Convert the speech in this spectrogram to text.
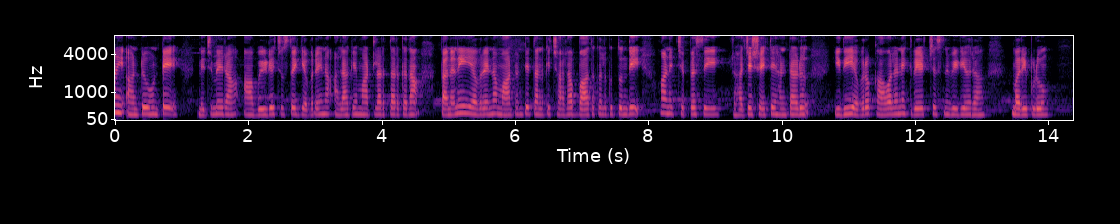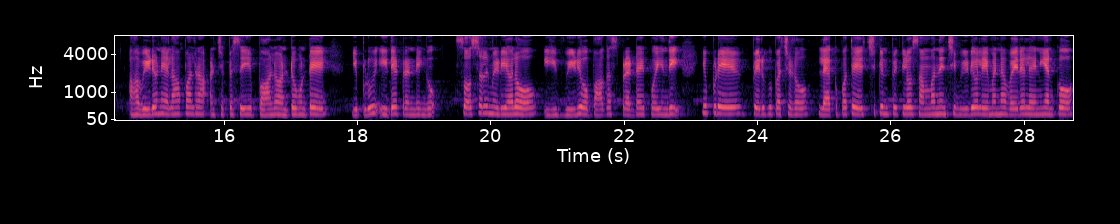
అని అంటూ ఉంటే నిజమేరా ఆ వీడియో చూస్తే ఎవరైనా అలాగే మాట్లాడతారు కదా. తనని ఎవరైనా మాట అంటే తనకి చాలా బాధ కలుగుతుంది అని చెప్పేసి రాజేష్ అయితే అంటాడు. ఇది ఎవరో కావాలనే క్రియేట్ చేసిన వీడియోరా. మరి ఇప్పుడు ఆ వీడియోని ఎలా ఆపాలరా అని చెప్పేసి బాలు అంటూ ఉంటే ఇప్పుడు ఇదే ట్రెండింగ్ సోషల్ మీడియాలో ఈ వీడియో బాగా స్ప్రెడ్ అయిపోయింది. ఇప్పుడే పెరుగు పచ్చడో లేకపోతే చికెన్ పిక్లో సంబంధించి వీడియోలు ఏమైనా వైరల్ అయినాయి అనుకో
